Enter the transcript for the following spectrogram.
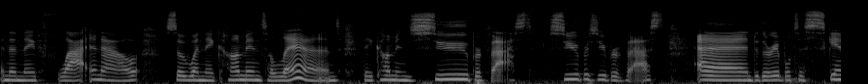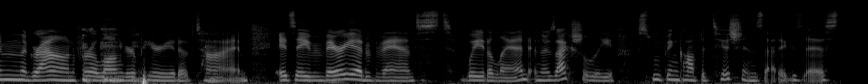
and then they flatten out. So when they come into land they come in super fast super super fast and they're able to skim the ground for a longer period of time. It's a very advanced way to land and there's actually swooping competitions that exist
